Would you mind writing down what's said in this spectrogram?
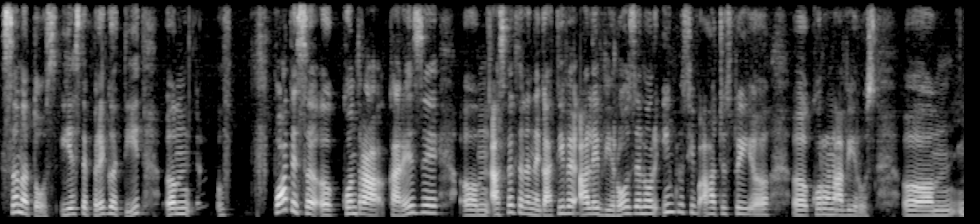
sănătos, este pregătit, um, poate să uh, contracareze um, aspectele negative ale virozelor, inclusiv a acestui uh, uh, coronavirus. Um,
